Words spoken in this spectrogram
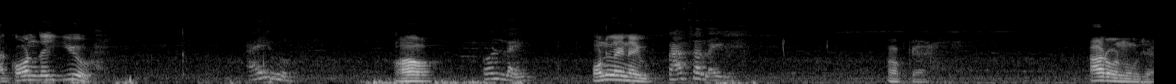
આ કોણ દઈ ગયું? આવ્યું હા. ઓનલાઈન ઓનલાઈન આવ્યું પાર્સલ આવ્યું ઓકે આરોનું છે.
